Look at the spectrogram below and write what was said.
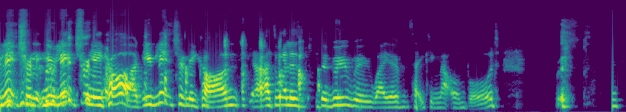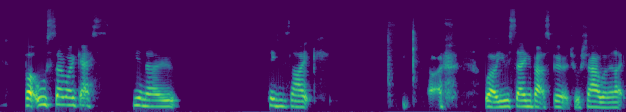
literally, you literally can't. You literally can't. As well as the woo-woo way of taking that on board. But also, I guess you know things like, well, you were saying about spiritual shower. Like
